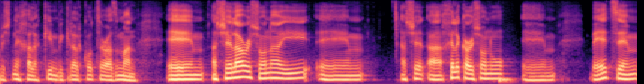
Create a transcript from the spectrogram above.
בשני חלקים בגלל קוצר הזמן. אה, השאלה הראשונה היא, השאל, החלק הראשון הוא, אמ, בעצם,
